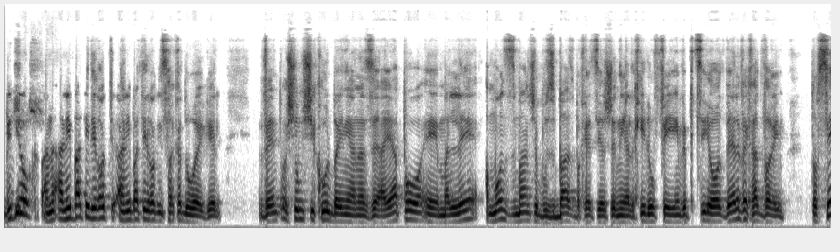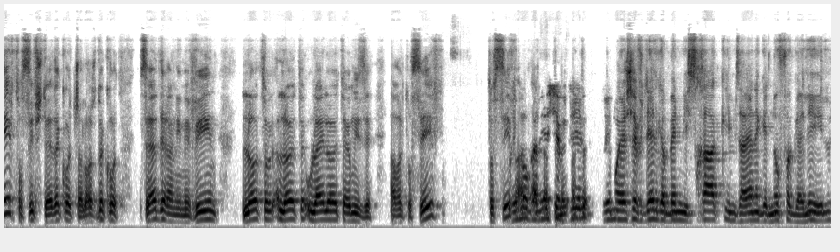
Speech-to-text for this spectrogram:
בדיוק, אני באתי לראות משחק כדורגל, ואין פה שום שיקול בעניין הזה. היה פה אה, מלא, המון זמן שבוזבז בחצי השני על חילופים ופציעות ואלף ואחד דברים. תוסיף, תוסיף שתי דקות, שלוש דקות, בסדר, אני מבין, לא, לא, אולי לא יותר מזה, אבל תוסיף, תוסיף. רימו, גם יש הבדל, רימו, יש הבדל גם בין משחק, אם זה היה נגד נוף הגליל,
